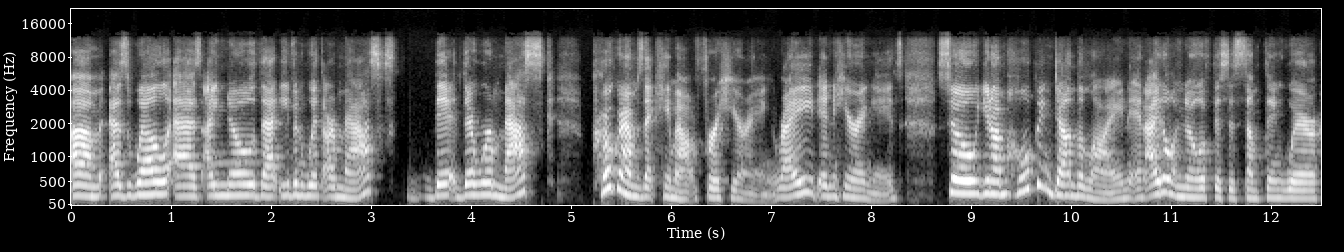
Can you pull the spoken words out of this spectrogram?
Um, as well as I know that even with our masks, there, there were mask programs that came out for hearing, right? And hearing aids. So, you know, I'm hoping down the line, and I don't know if this is something where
